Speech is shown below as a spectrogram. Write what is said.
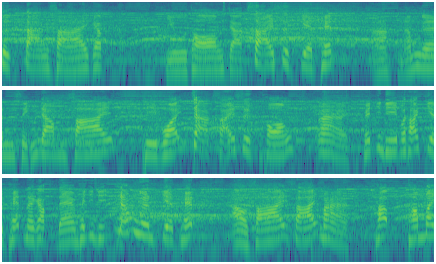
ศึกต่างสายครับคิวทองจากสายศึกเกียรติเพชรอะน้ำเงินสิงห์ดำซ้ายทีบไว้จากสายศึกของอ่าเพชรยินดีปะทะเกียรติเพชรนะครับแดงเพชรยินดีน้ำเงินเกียรติเพชรอ้าวซ้ายซ้ายมาถ้าทำไม่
